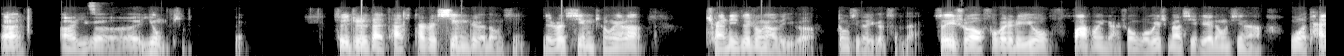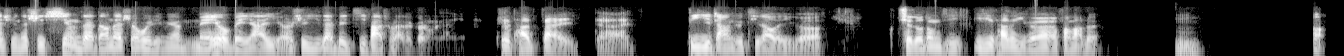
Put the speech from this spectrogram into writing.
呃呃一个用品，对，所以这是在他他说性这个东西，也就是说性成为了权力最重要的一个东西的一个存在。所以说福柯这里又画风一转，说我为什么要写这些东西呢？我探寻的是性在当代社会里面没有被压抑，而是一再被激发出来的各种原因。这是他在呃第一章就提到的一个写作动机以及他的一个方法论。嗯，好，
